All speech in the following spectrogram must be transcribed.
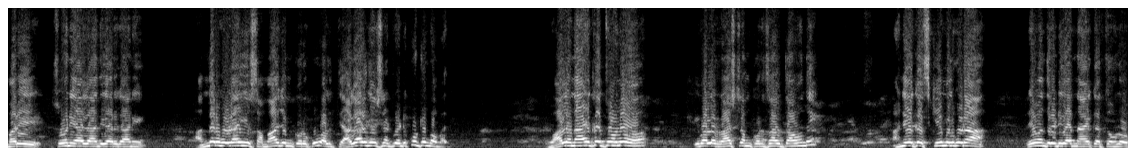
మరి సోనియా గాంధీ గారు కానీ అందరూ కూడా ఈ సమాజం కొరకు వాళ్ళు త్యాగాలు చేసినటువంటి కుటుంబం అది. వాళ్ళ నాయకత్వంలో ఇవాళ రాష్ట్రం కొనసాగుతూ ఉంది. అనేక స్కీములు కూడా రేవంత్ రెడ్డి గారి నాయకత్వంలో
